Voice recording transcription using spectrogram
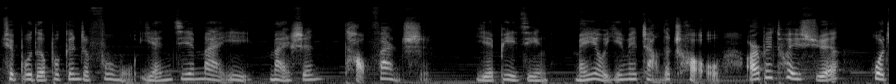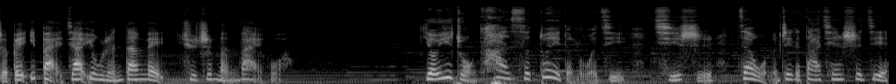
却不得不跟着父母沿街卖艺卖身讨饭吃；也毕竟没有因为长得丑而被退学，或者被一百家用人单位拒之门外过。有一种看似对的逻辑，其实，在我们这个大千世界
